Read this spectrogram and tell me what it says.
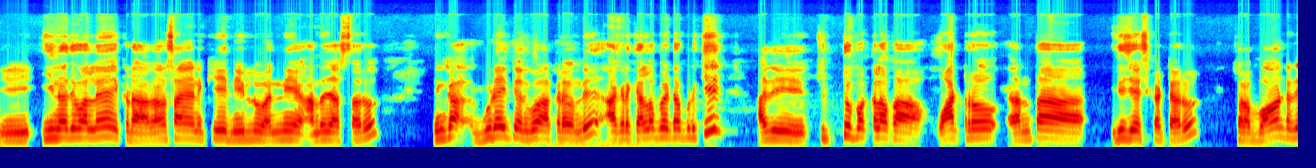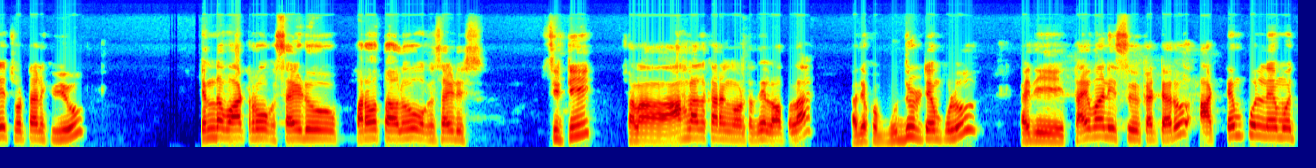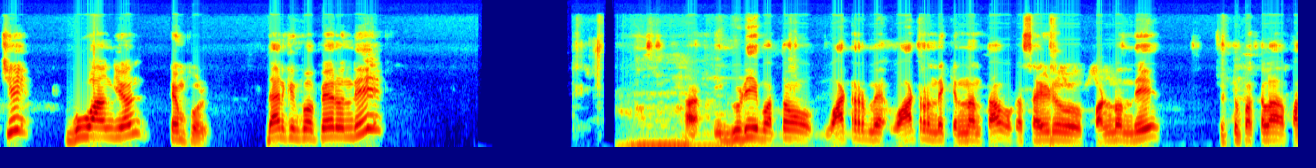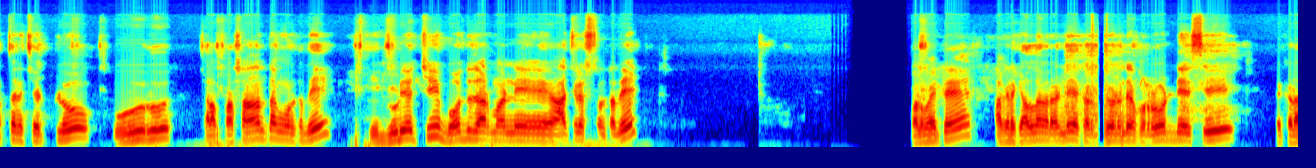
ఈ ఈ నది వల్లే ఇక్కడ వ్యవసాయానికి నీళ్ళు అన్ని అందజేస్తారు. ఇంకా గుడి అయితే అదిగో అక్కడే ఉంది. అక్కడికి వెళ్ళబోయేటప్పటికి అది చుట్టుపక్కల ఒక వాటర్ అంతా ఇది చేసి కట్టారు. చాలా బాగుంటది చూడటానికి వ్యూ. కింద వాటర్ ఒక సైడు పర్వతాలు ఒక సైడ్ సిటీ. చాలా ఆహ్లాదకరంగా ఉంటది లోపల. అది ఒక బుద్ధుడు టెంపుల్. అది తైవానీస్ కట్టారు. ఆ టెంపుల్ నేమ్ వచ్చి గువాంగియోన్ టెంపుల్. దానికి ఇంకో పేరు ఉంది ఈ గుడి మొత్తం వాటర్ వాటర్ ఉంది కిందంతా. ఒక సైడు కొండ ఉంది చుట్టుపక్కల పచ్చని చెట్లు ఊరు. చాలా ప్రశాంతంగా ఉంటది. ఈ గుడి వచ్చి బౌద్ధ ధర్మాన్ని ఆచరిస్తుంటది. మనమైతే అక్కడికి వెళ్దాం రండి. ఇక్కడ చూడండి ఒక రోడ్ వేసి ఇక్కడ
